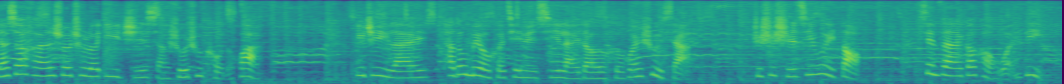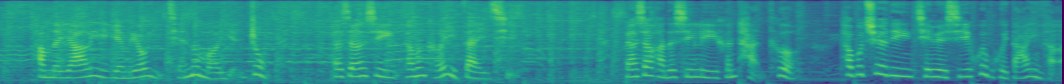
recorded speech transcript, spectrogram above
梁萧寒说出了一直想说出口的话。一直以来，他都没有和千月溪来到合欢树下，只是时机未到。现在高考完毕，他们的压力也没有以前那么严重。他相信他们可以在一起。梁萧寒的心里很忐忑，他不确定千月溪会不会答应他，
